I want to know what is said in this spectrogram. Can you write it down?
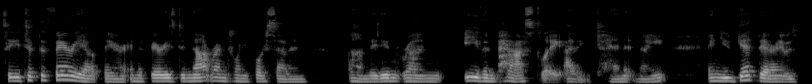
so you took the ferry out there, and the ferries did not run 24 7. Um, they didn't run even past like, I think 10 at night. And you'd get there, and it was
